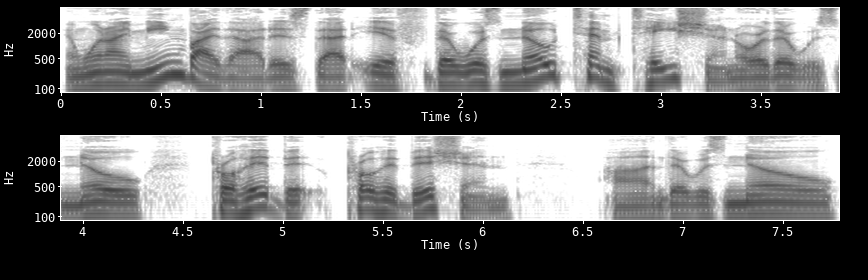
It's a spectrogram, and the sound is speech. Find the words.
And what I mean by that is that if there was no temptation or there was no prohibit, prohibition, uh, there was no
